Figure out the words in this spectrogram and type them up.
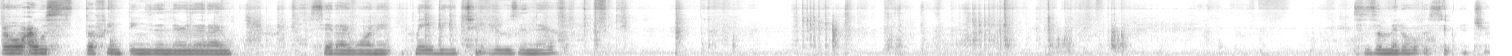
Oh, I was stuffing things in there that I said I wanted maybe to use in there. This is the middle of the signature.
